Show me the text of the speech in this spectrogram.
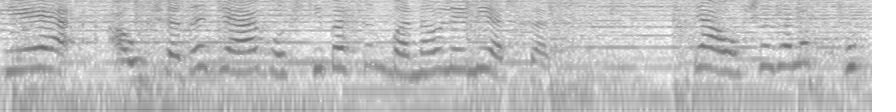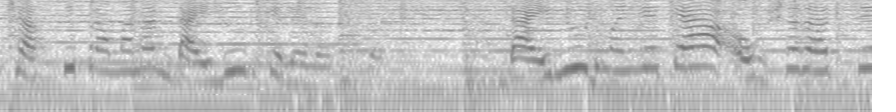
जे औषधं ज्या गोष्टीपासून बनवलेली असतात त्या औषधाला खूप जास्ती प्रमाणात डायल्यूट केलेलं असतं. डायल्यूट म्हणजे त्या औषधाचे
